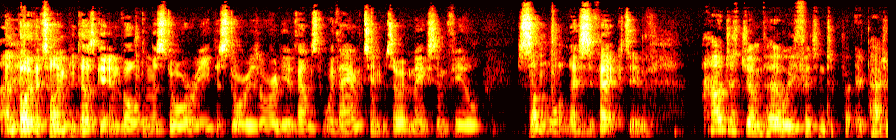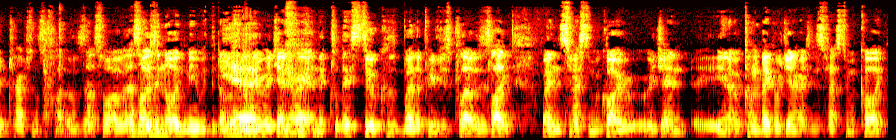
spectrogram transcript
And by the time he does get involved in the story, the story is already advanced without him, so it makes him feel somewhat less effective. How does Jon Pertwee fit into Patrick Troughton's clothes? That's what that's always annoyed me with the Doctor Yeah. when they regenerate and the, they still wear the previous clothes. It's like when Sylvester McCoy regen, you know, Colin Baker regenerates into Sylvester McCoy,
